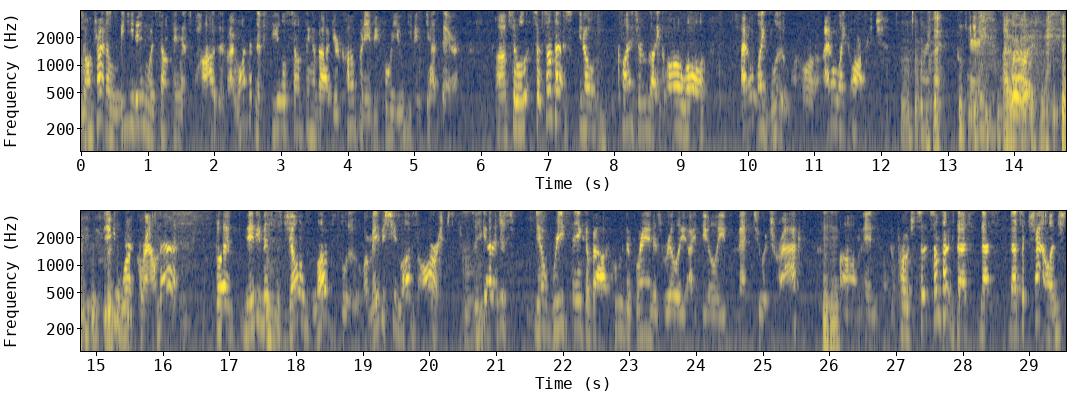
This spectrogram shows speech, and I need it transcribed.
So I'm trying to lead in with something that's positive. I want them to feel something about your company before you even get there. Um, so, so sometimes you know clients are like, "Oh, well, I don't like blue," or "I don't like orange." Like, okay, I heard, you can work around that, but maybe Mrs. Jones loves blue, or maybe she loves orange. So you got to just you know rethink about who the brand is really ideally meant to attract, um, and approach. So sometimes that's that's that's a challenge,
